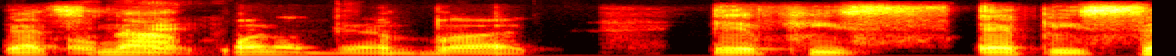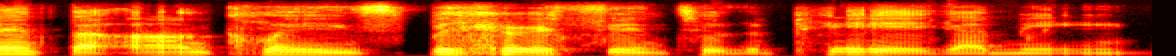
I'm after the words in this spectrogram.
That's okay. not one of them, but if he's if he sent the unclean spirits into the pig, I mean,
